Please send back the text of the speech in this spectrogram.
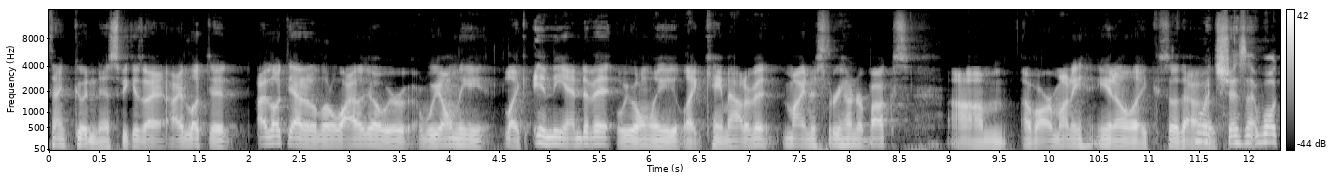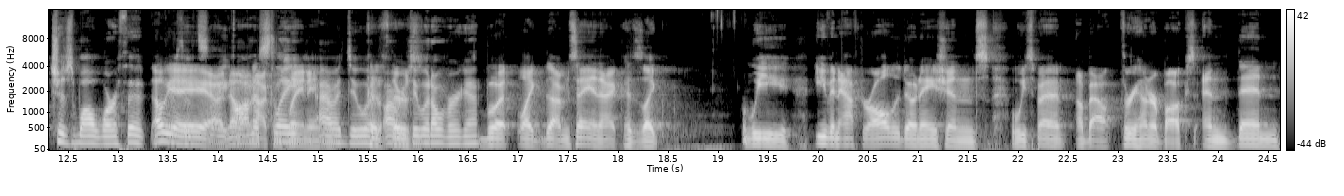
thank goodness because I I looked at I looked at it a little while ago. We were we only like in the end of it we only like came out of it minus three hundred bucks um of our money. You know, like so that was Which is which is well worth it. Oh, yeah, yeah, yeah. like, No, I'm not honestly, complaining, I would do it. I would do it over again. but like I'm saying that because like we even after all the donations we spent about 300 bucks and then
